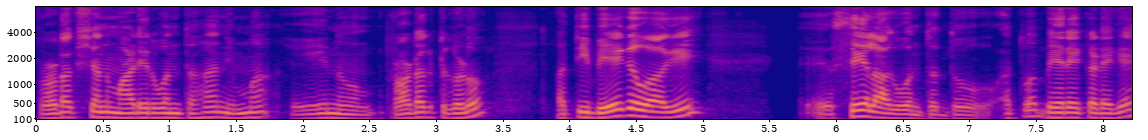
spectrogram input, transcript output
ಪ್ರೊಡಕ್ಷನ್ ಮಾಡಿರುವಂತಹ ನಿಮ್ಮ ಏನು ಪ್ರಾಡಕ್ಟ್ಗಳು ಅತಿ ಬೇಗವಾಗಿ ಸೇಲ್ ಆಗುವಂಥದ್ದು ಅಥವಾ ಬೇರೆ ಕಡೆಗೆ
